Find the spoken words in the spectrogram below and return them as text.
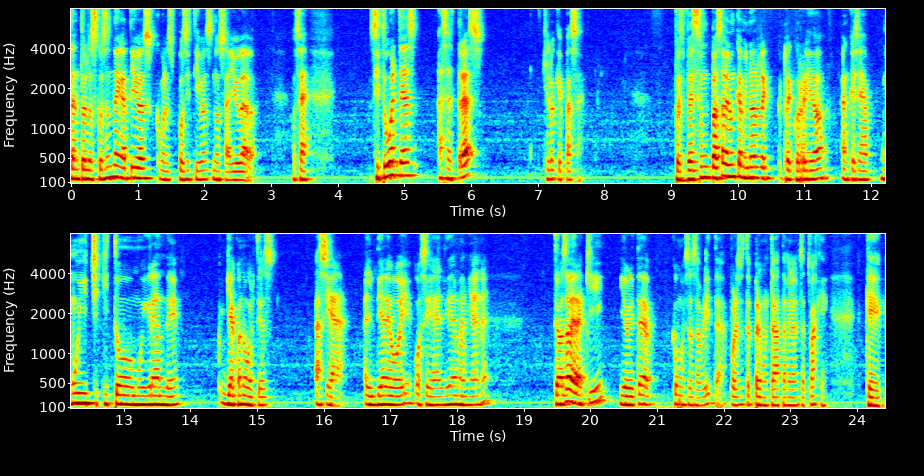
tanto las cosas negativas como las positivas nos ha ayudado. O sea, si tú volteas hacia atrás, ¿qué es lo que pasa? Pues ves vas a ver un camino recorrido, aunque sea muy chiquito, muy grande, ya cuando volteas hacia el día de hoy o sea el día de mañana, te vas a ver aquí y ahorita, ¿cómo estás ahorita? Por eso te preguntaba también el tatuaje, que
